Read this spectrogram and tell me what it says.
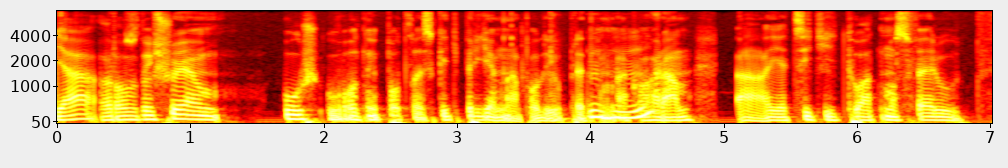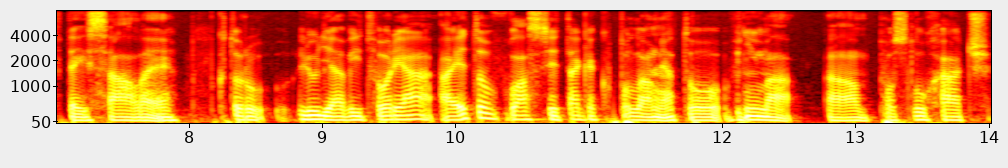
ja rozlišujem už úvodný potles, keď prídem na pódiu pred tým, mm-hmm. ako hrám a je cítiť tú atmosféru v tej sále, ktorú ľudia vytvoria a je to vlastne tak, ako podľa mňa to vníma poslucháč,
